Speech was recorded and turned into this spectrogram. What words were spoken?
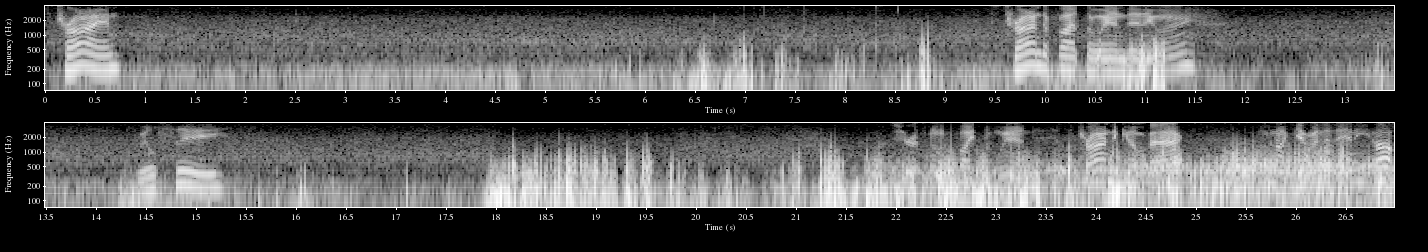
It's trying. It's trying to fight the wind anyway. We'll see. Not sure it's going to fight the wind. It's trying to come back. I'm not giving it any up.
